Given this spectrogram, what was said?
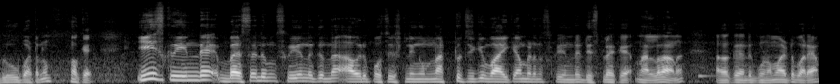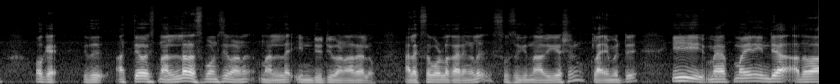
ബ്ലൂ ബട്ടണും ഓക്കെ ഈ സ്ക്രീനിന്റെ ബസലും സ്ക്രീൻ നിൽക്കുന്ന ആ ഒരു പൊസിഷനിങ്ങും നട്ടുച്ചയ്ക്കും വായിക്കാൻ പറ്റുന്ന സ്ക്രീനിന്റെ ഡിസ്പ്ലേ ഒക്കെ നല്ലതാണ്. അതൊക്കെ എന്റെ ഗുണമായിട്ട് പറയാം. ഓക്കെ ഇത് അത്യാവശ്യം നല്ല റെസ്പോൺസീവ് ആണ് നല്ല ഇൻഡ്യൂറ്റീവ് ആണ്. അറിയാലോ? അലക്സ പോലുള്ള കാര്യങ്ങൾ സുസുക്കി നാവിഗേഷൻ ക്ലൈമറ്റ് ഈ മാപ്പ് മൈൻ ഇന്ത്യ അഥവാ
